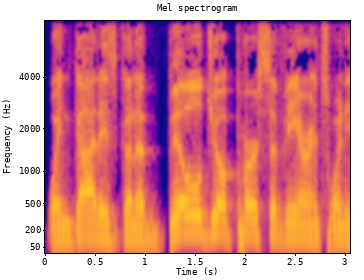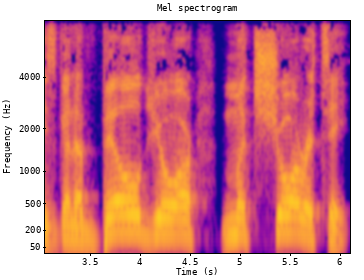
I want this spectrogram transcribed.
when God is going to build your perseverance, when he's going to build your maturity.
